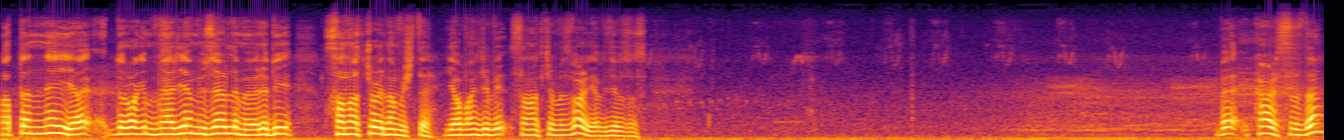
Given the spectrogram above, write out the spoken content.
Hatta ne ya dur bakayım Meryem Üzerli mi öyle bir sanatçı oynamıştı. Yabancı bir sanatçımız var ya biliyorsunuz. Ve karşısında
